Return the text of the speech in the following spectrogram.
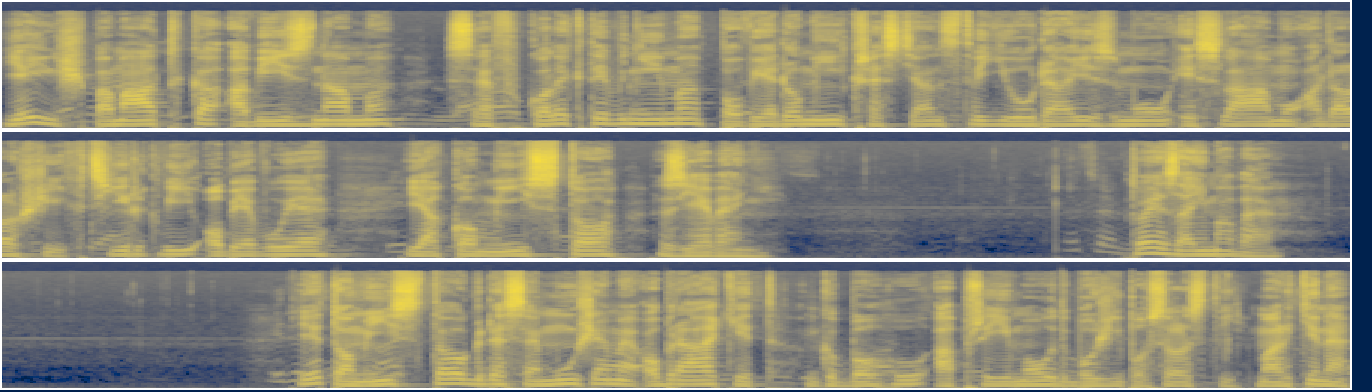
jejíž památka a význam se v kolektivním povědomí křesťanství, judaismu, islámu a dalších církví objevuje jako místo zjevení. To je zajímavé. Je to místo, kde se můžeme obrátit k Bohu a přijmout Boží poselství. Martine,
